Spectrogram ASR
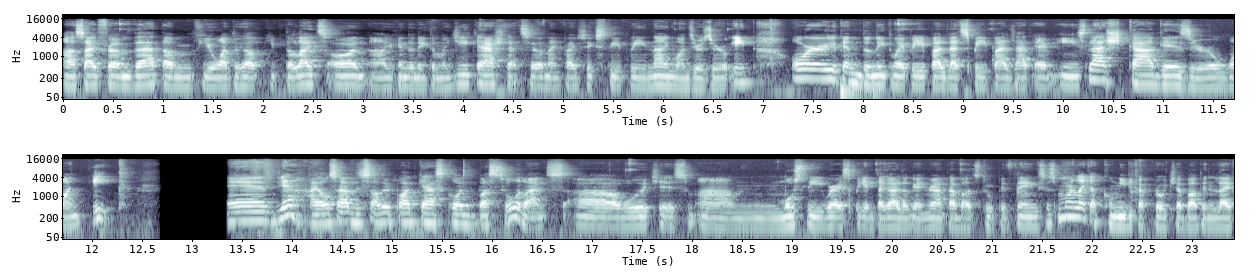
Aside from that, um, if you want to help keep the lights on, uh, you can donate to my Gcash. That's 095633910008. Or you can donate to my PayPal. That's paypal.me slash kage018. And yeah, I also have this other podcast called Basurans, uh, which is um, mostly where I speak in Tagalog and rant about stupid things. It's more like a comedic approach about in life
